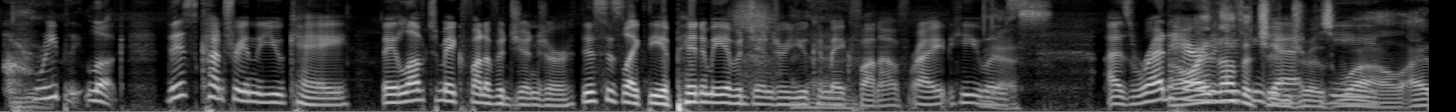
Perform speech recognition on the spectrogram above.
creepy. Look, this country in the UK, they love to make fun of a ginger. This is like the epitome of a ginger you can make fun of, right? He was. Yes as red hair. Oh, I love a ginger get. as well. I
